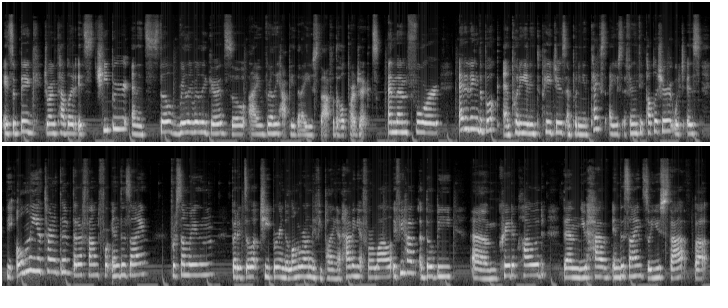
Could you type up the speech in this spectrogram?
It's a big drawing tablet, it's cheaper and it's still really, really good, so I'm really happy that I used that for the whole project. And then for editing the book and putting it into pages and putting in text, I use Affinity Publisher, which is the only alternative that I found for InDesign for some reason, but it's a lot cheaper in the long run if you're planning on having it for a while. If you have Adobe um, Creative Cloud, then you have InDesign, so use that, but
